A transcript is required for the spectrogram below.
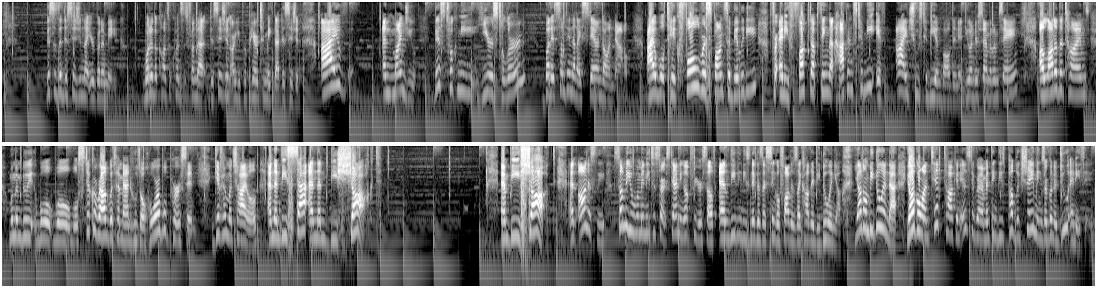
this is the decision that you're gonna make. What are the consequences from that decision? Are you prepared to make that decision? I've, and mind you, this took me years to learn but it's something that I stand on now. I will take full responsibility for any fucked up thing that happens to me if I choose to be involved in it. Do you understand what I'm saying? A lot of the times, women be, will will will stick around with a man who's a horrible person, give him a child, and then be sat and then be shocked and be shocked. And honestly, some of you women need to start standing up for yourself and leaving these niggas as single fathers like how they be doing y'all. Y'all don't be doing that. Y'all go on TikTok and Instagram and think these public shamings are gonna do anything.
